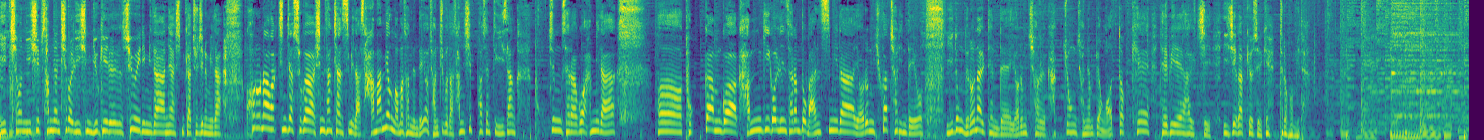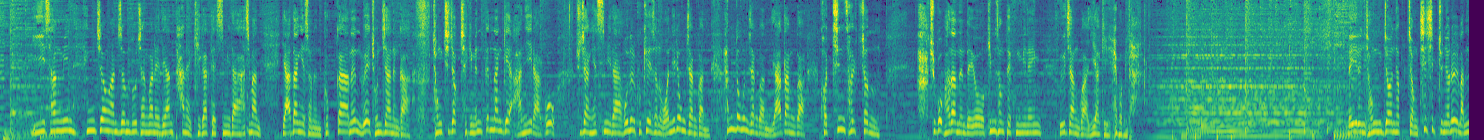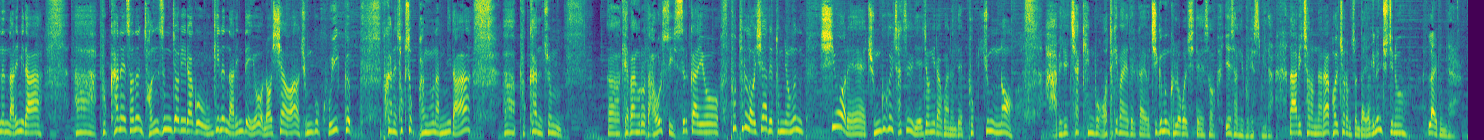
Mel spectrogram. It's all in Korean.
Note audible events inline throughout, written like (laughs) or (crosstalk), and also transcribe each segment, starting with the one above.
2023년 7월 26일 수요일입니다. 안녕하십니까. 주진우입니다. 코로나 확진자 수가 심상치 않습니다. 4만 명 넘어섰는데요. 전주보다 30% 이상 폭증세라고 합니다. 어, 독감과 감기 걸린 사람도 많습니다. 여름 휴가철인데요. 이동 늘어날 텐데 여름철 각종 전염병 어떻게 대비해야 할지 이재갑 교수에게 들어봅니다. 이상민 행정안전부 장관에 대한 탄핵 기각됐습니다. 하지만 야당에서는 국가는 왜 존재하는가 정치적 책임은 끝난 게 아니라고 주장했습니다. 오늘 국회에서는 원희룡 장관, 한동훈 장관, 야당과 거친 설전 주고받았는데요. 김성태 국민의힘 의장과 이야기해봅니다. 내일은 정전협정 70주년을 맞는 날입니다. 아, 북한에서는 전승절이라고 우기는 날인데요. 러시아와 중국 고위급 북한에 속속 방문합니다. 아, 북한 좀 어, 개방으로 나올 수 있을까요? 푸틴 러시아 대통령은 10월에 중국을 찾을 예정이라고 하는데 북중러 아, 밀착 행보 어떻게 봐야 될까요? 지금은 글로벌 시대에서 예상해 보겠습니다. 나비처럼 날아 벌처럼 쏜다. 여기는 주진우 라이브입니다.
